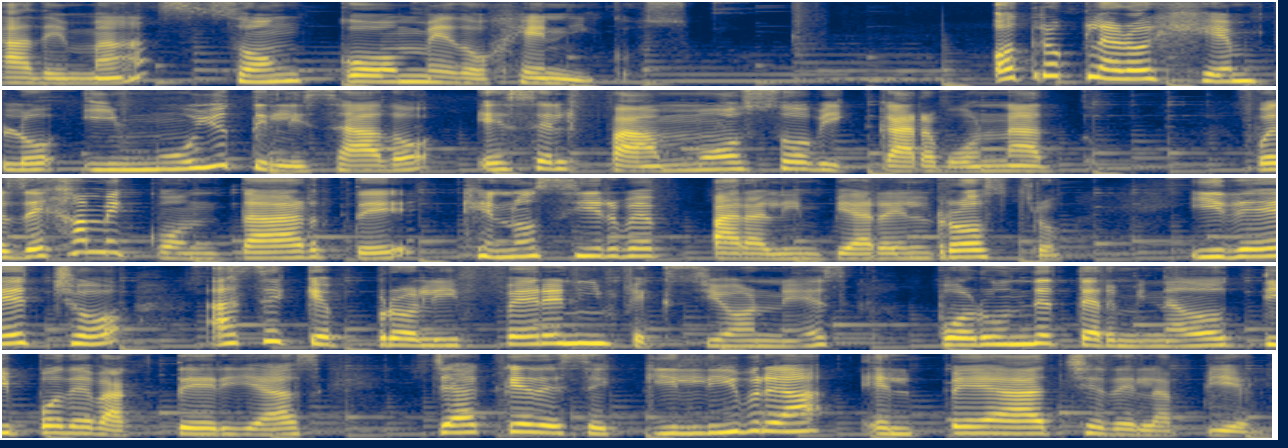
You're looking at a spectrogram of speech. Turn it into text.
además son comedogénicos. Otro claro ejemplo y muy utilizado es el famoso bicarbonato. Pues déjame contarte que no sirve para limpiar el rostro, y de hecho hace que proliferen infecciones por un determinado tipo de bacterias ya que desequilibra el pH de la piel,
